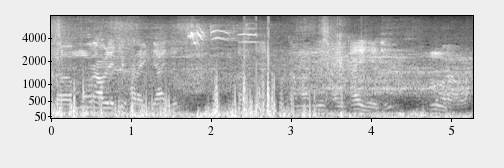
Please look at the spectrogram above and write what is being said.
तर मोर आवळ्याची व्हरायटी आहे सात आठ फुटामध्ये हाईट आहे याची मोर आवळा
